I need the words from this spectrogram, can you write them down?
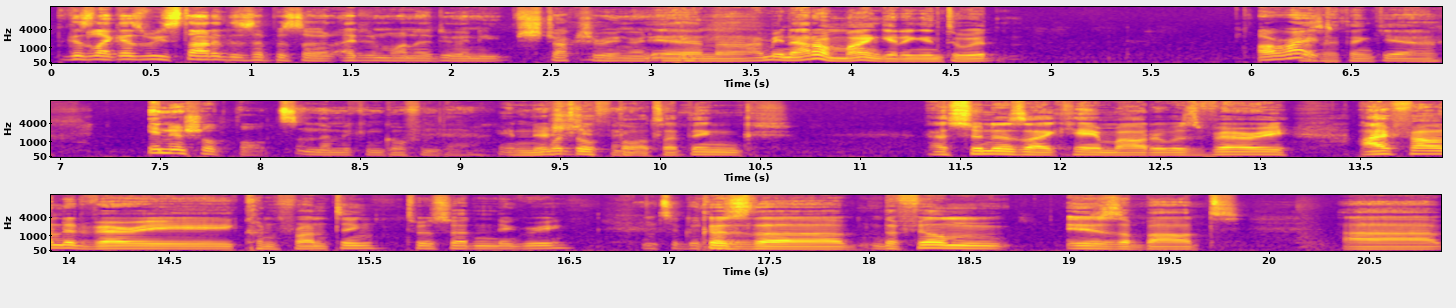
Because like as we started this episode, I didn't want to do any structuring or anything. Yeah, no, I mean, I don't mind getting into it. All right. I think, yeah. Initial thoughts, and then we can go from there. What do you Initial think? thoughts. I think as soon as I came out, it was very. I found it very confronting to a certain degree It's a good because the the film is about uh,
